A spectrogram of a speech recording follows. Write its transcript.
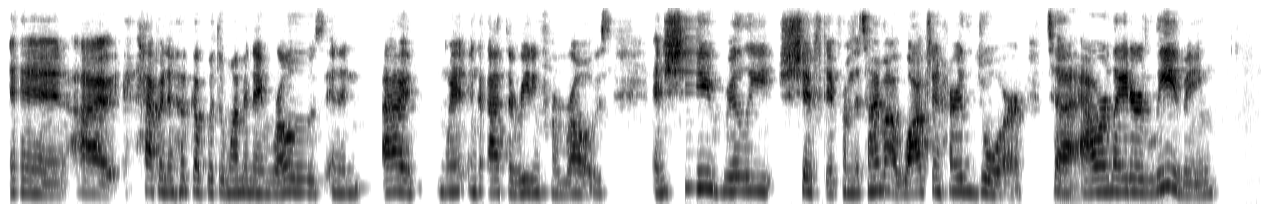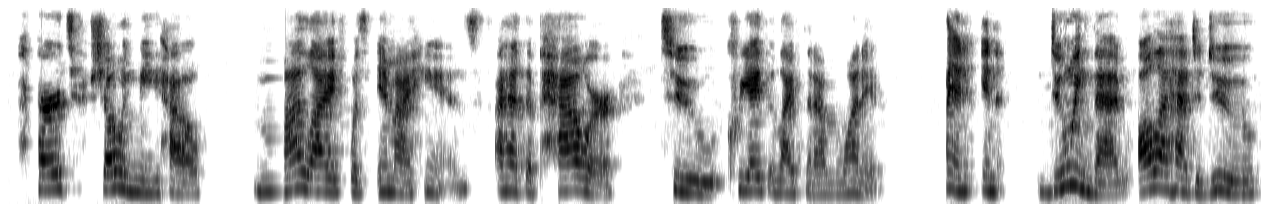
and I happened to hook up with a woman named Rose and I went and got the reading from Rose and she really shifted from the time I walked in her door to an mm-hmm. hour later leaving her t- showing me how my life was in my hands. I had the power to create the life that I wanted. And in doing that, all I had to do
